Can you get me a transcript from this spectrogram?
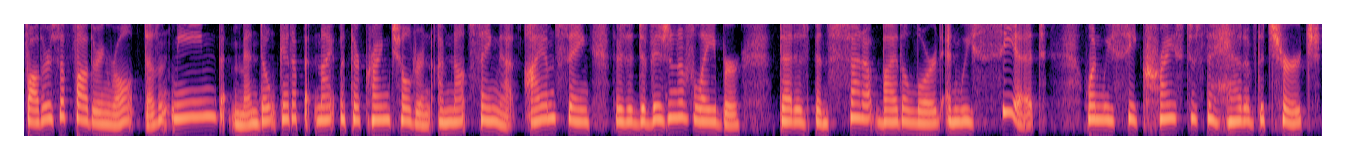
fathers a fathering role. Doesn't mean that men don't get up at night with their crying children. I'm not saying that. I am saying there's a division of labor that has been set up by the Lord, and we see it when we see Christ as the head of the church.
